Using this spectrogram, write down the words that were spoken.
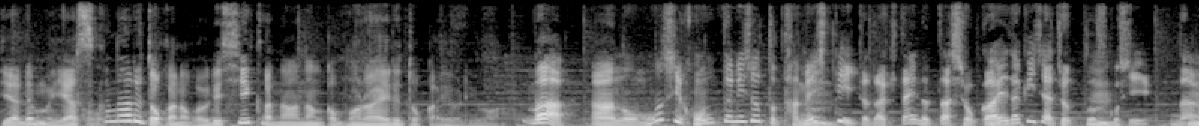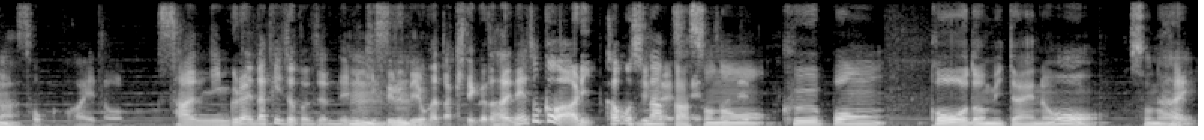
いやでも安くなるとかの方が嬉しいかななんかもらえるとかよりは。まあ、あの、もし本当にちょっと試していただきたいんだったら、初回だけじゃちょっと少し、なら、うんそえっと、3人ぐらいだけちょっとじゃあ値引きするんでよかったら来てくださいねとかはありかもしれなないんですね。かそのクーポンコードみたいのをそのはい。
